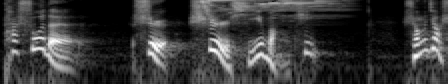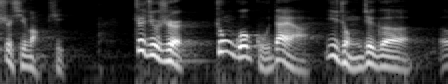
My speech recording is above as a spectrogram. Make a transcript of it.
他说的是世袭罔替。什么叫世袭罔替？这就是中国古代啊一种这个呃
